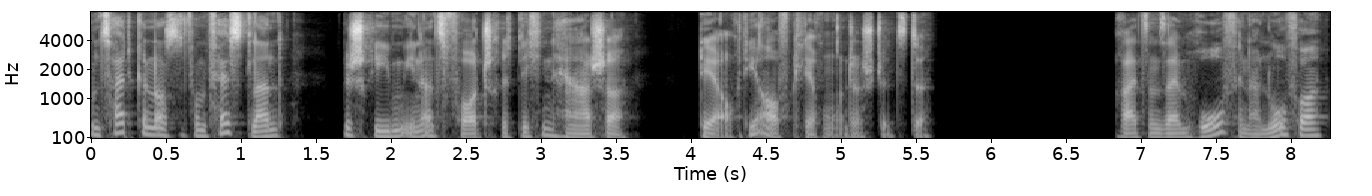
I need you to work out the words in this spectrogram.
und Zeitgenossen vom Festland beschrieben ihn als fortschrittlichen Herrscher, der auch die Aufklärung unterstützte. Bereits an seinem Hof in Hannover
